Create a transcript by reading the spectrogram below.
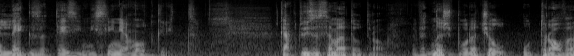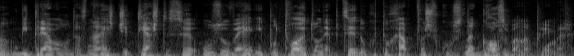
лек за тези мисли няма открит. Както и за самата отрова. Веднъж поръчал отрова, би трябвало да знаеш, че тя ще се озове и по твоето непце, докато хапваш вкусна гозба, например.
